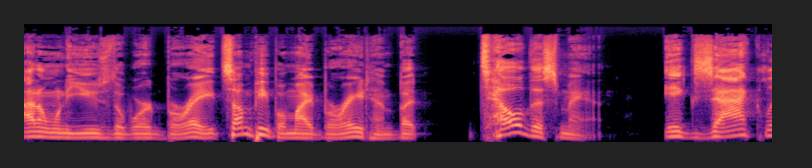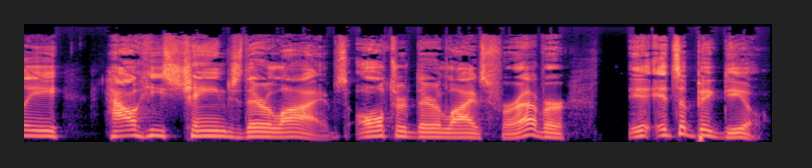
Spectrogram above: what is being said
I don't want to use the word berate. Some people might berate him, but tell this man exactly how he's changed their lives, altered their lives forever. It's a big deal.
